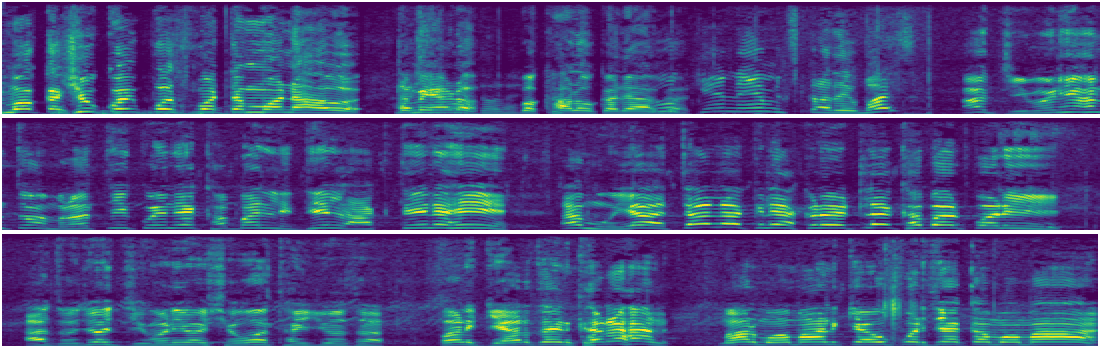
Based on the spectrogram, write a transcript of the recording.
એમાં કશું કોઈ પોસ્ટમોર્ટમમાં ના આવે. તમે હેડો બખાડો કર્યા આગળ. કેમ એમ જ કરે બસ? આ જીવણિયાન તો હમણાંથી કોઈને ખબર લીધી લાગતી નહીં. આ મુયા અચાનક નીકળ્યો એટલે ખબર પડી. આ જોજો, જીવણીઓ શેવો થઈ ગયો છે. પણ ઘેર જઈને ખરા ને, માર મોમાન કેવું પડશે કે મોમા?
